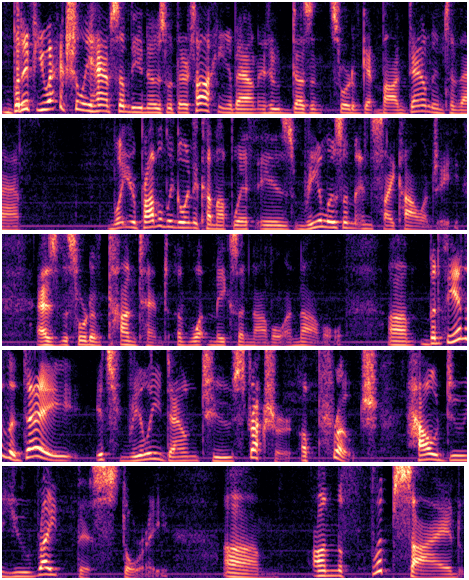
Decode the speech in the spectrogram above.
But if you actually have somebody who knows what they're talking about and who doesn't sort of get bogged down into that, what you're probably going to come up with is realism and psychology as the sort of content of what makes a novel a novel. Um, but at the end of the day, it's really down to structure, approach. How do you write this story? Um, on the flip side,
